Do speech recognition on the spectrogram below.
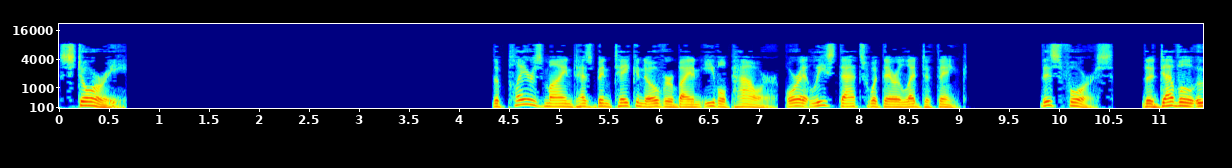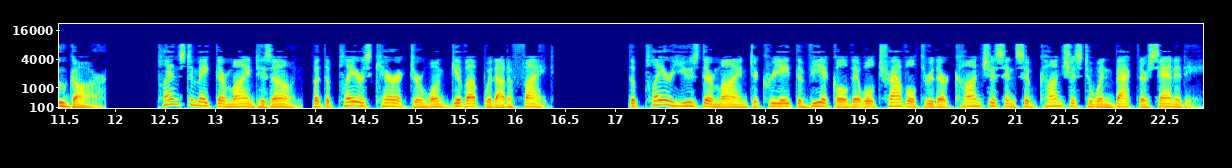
Story The player's mind has been taken over by an evil power, or at least that's what they are led to think. This force, the Devil Ugar, plans to make their mind his own, but the player's character won't give up without a fight. The player used their mind to create the vehicle that will travel through their conscious and subconscious to win back their sanity.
